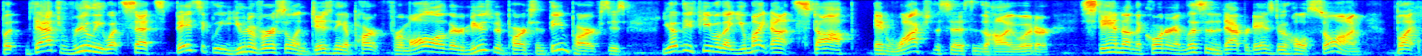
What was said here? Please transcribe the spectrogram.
But that's really what sets basically Universal and Disney apart from all other amusement parks and theme parks is you have these people that you might not stop and watch the Citizens of Hollywood or stand on the corner and listen to Dapper Dans do a whole song. But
